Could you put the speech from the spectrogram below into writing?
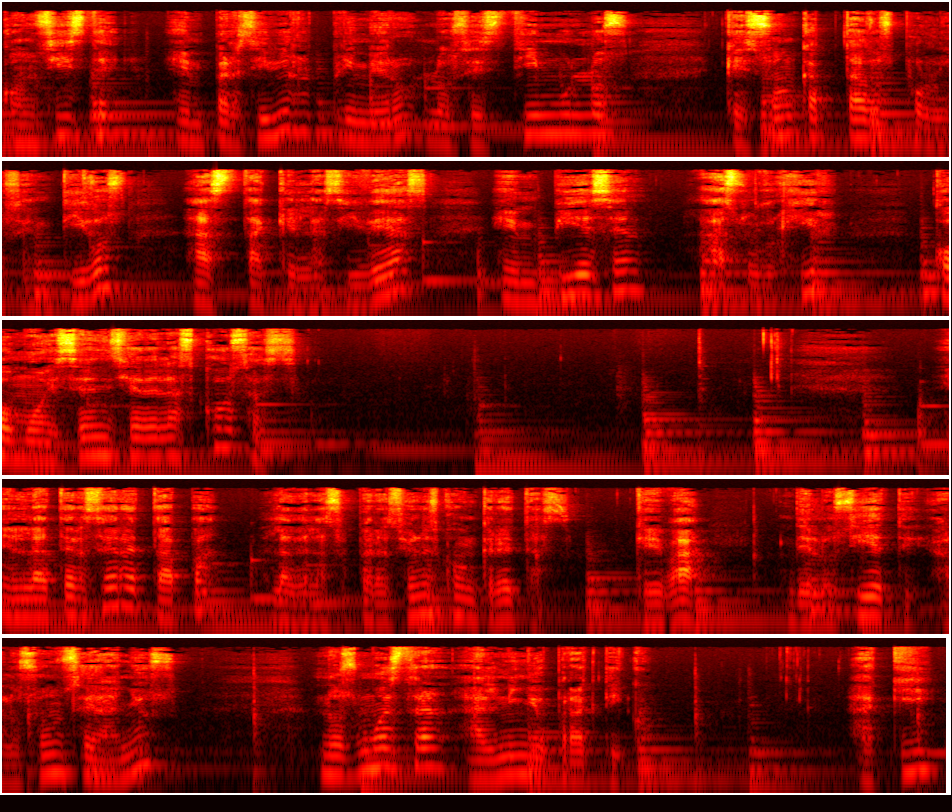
consiste en percibir primero los estímulos que son captados por los sentidos hasta que las ideas empiecen a surgir como esencia de las cosas. En la tercera etapa, la de las operaciones concretas, que va de los 7 a los 11 años, nos muestran al niño práctico. Aquí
